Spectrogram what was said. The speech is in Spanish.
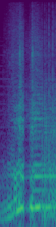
Mm-hmm.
